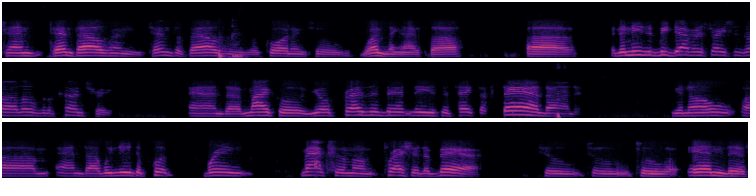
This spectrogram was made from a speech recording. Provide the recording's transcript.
10 10,000, tens of thousands, according to one thing I saw. Uh, and there need to be demonstrations all over the country. And uh, Michael, your president needs to take a stand on it. You know, um, and uh, we need to put bring maximum pressure to bear to to to end this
